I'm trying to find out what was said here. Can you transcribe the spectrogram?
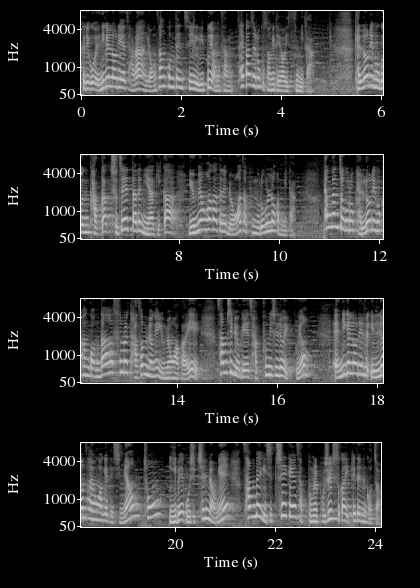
그리고 애니갤러리의 자랑 영상 콘텐츠인 리뷰 영상 세 가지로 구성이 되어 있습니다. 갤러리북은 각각 주제에 따른 이야기가 유명 화가들의 명화 작품으로 흘러갑니다. 평균적으로 갤러리북 한 권당 25명의 유명 화가의 30여 개의 작품이 실려 있고요. 애니갤러리를 1년 사용하게 되시면 총 257명의 327개의 작품을 보실 수가 있게 되는 거죠.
